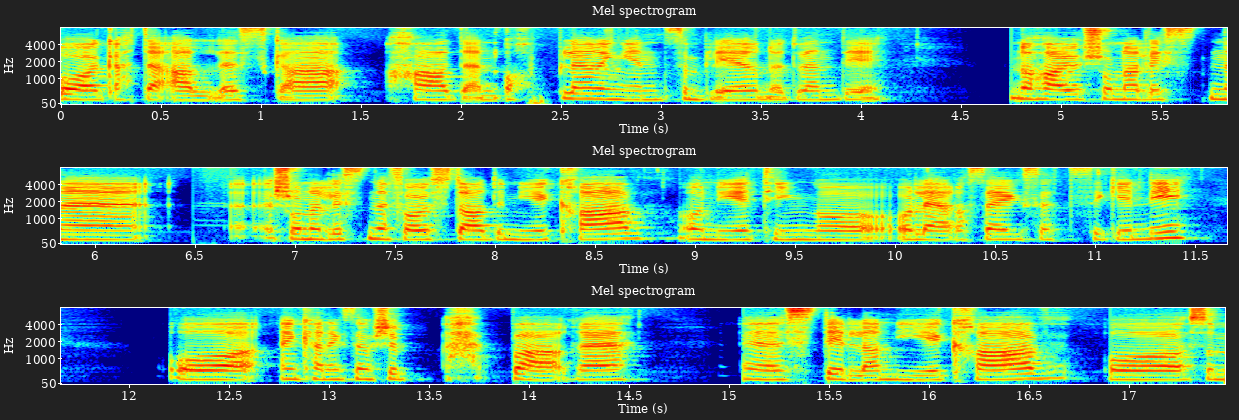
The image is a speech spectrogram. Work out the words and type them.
og at alle skal ha den opplæringen som blir nødvendig. Nå har jo journalistene Journalistene får jo stadig nye krav og nye ting å, å lære seg, sette seg inn i. Og en kan liksom ikke bare eh, stille nye krav som,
